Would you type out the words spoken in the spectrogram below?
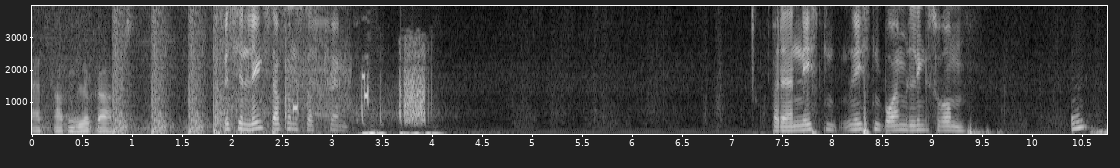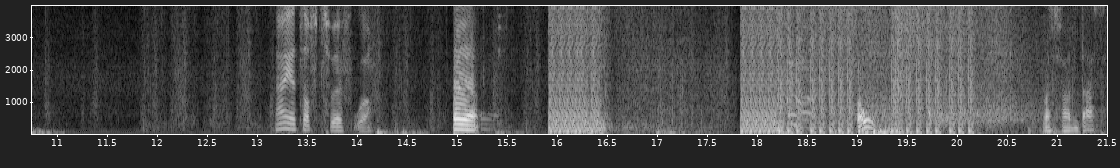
Der hat gerade ein Glück gehabt. Bisschen links davon ist das Camp. Bei der nächsten, nächsten Bäume links rum. Hm? Ja, jetzt auf 12 Uhr. Oh ja. Oh! Was war denn das?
